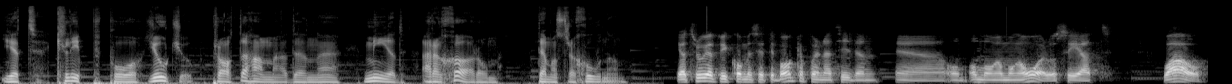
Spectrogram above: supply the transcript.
I ett klipp på Youtube pratar han med en eh, medarrangör om demonstrationen. Jag tror att vi kommer se tillbaka på den här tiden eh, om, om många, många år och se att wow,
